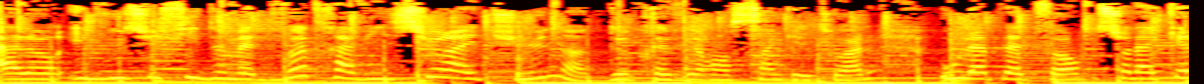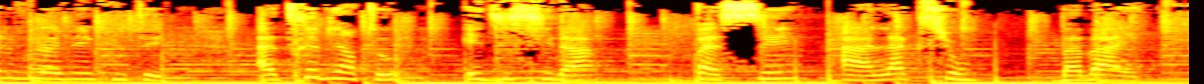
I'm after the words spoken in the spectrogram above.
alors il vous suffit de mettre votre avis sur iTunes, de préférence 5 étoiles, ou la plateforme sur laquelle vous l'avez écouté. À très bientôt et d'ici là, passez à l'action. Bye bye.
